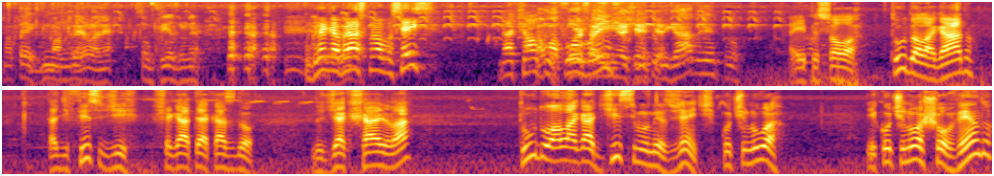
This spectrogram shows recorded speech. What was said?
uma peguinha, Uma né? trela, né? São Pedro, né? Um grande abraço pra vocês. Dá tchau Dá pro uma povo força aí, aí. minha Muito gente. obrigado, gente. Aí, pessoal, ó, tudo alagado. Tá difícil de chegar até a casa do, do Jack Charlie lá. Tudo alagadíssimo mesmo, gente. Continua e continua chovendo.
